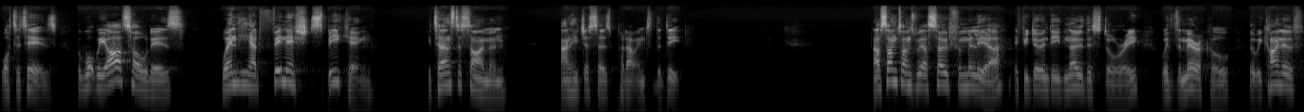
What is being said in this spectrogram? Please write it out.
what it is. But what we are told is, when he had finished speaking, he turns to Simon and he just says, Put out into the deep. Now, sometimes we are so familiar, if you do indeed know this story, with the miracle, that we kind of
